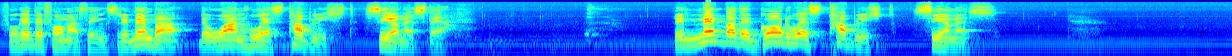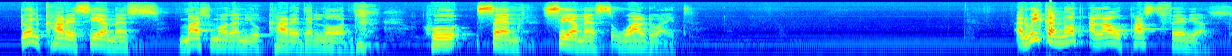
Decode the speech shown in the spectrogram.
forget the former things. Remember the one who established CMS there. Remember the God who established CMS. Don't carry CMS much more than you carry the Lord who sent CMS worldwide. And we cannot allow past failures.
